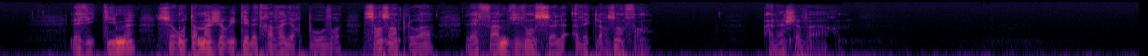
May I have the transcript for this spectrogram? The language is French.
Les victimes seront en majorité les travailleurs pauvres, sans emploi, les femmes vivant seules avec leurs enfants. Alain Chevard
